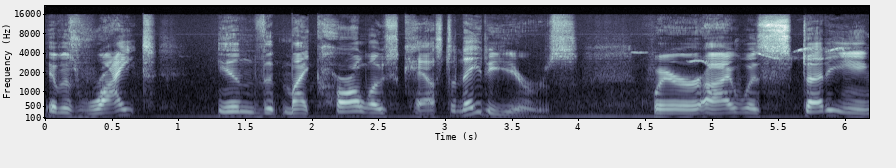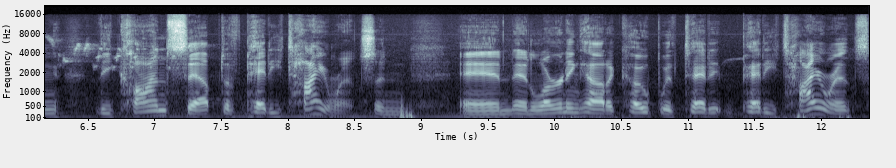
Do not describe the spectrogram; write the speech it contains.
it was right in the, my Carlos Castaneda years where I was studying the concept of petty tyrants and, and, and learning how to cope with petty, petty tyrants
